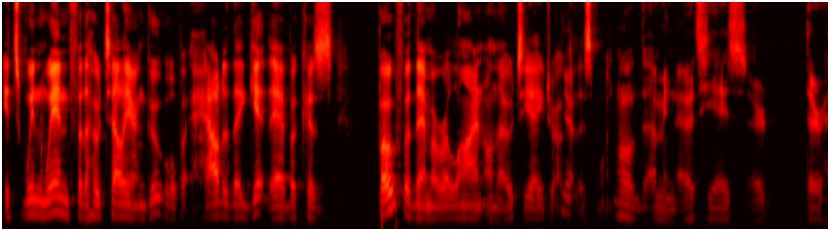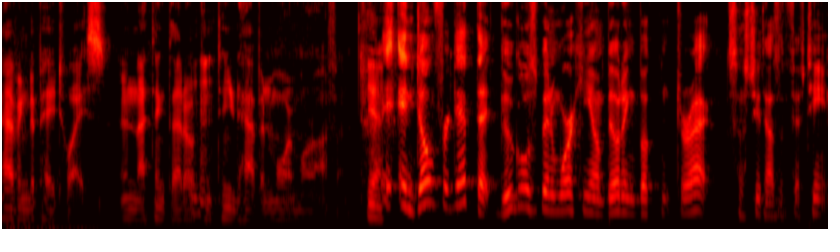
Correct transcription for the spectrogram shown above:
It's win-win for the hotelier and Google, but how do they get there? Because both of them are reliant on the OTA drug Yep. at this point. well, I mean, OTAs are they're having to pay twice, and I think that'll continue to happen more and more often. Yeah. And don't forget that Google's been working on building Book Direct since 2015.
